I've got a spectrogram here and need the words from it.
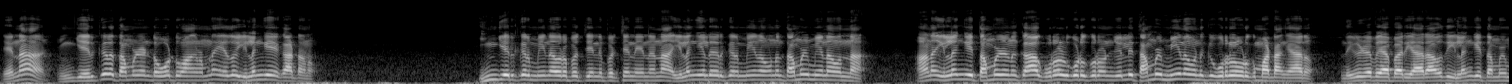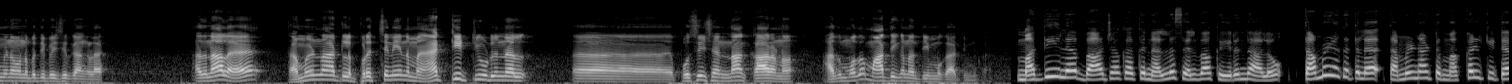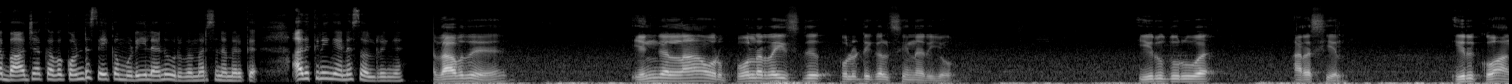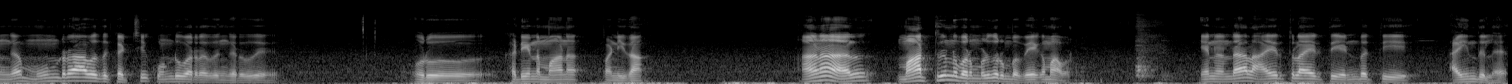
ஏன்னா இங்கே இருக்கிற தமிழன்ட்ட ஓட்டு வாங்கினோம்னா ஏதோ இலங்கையை காட்டணும். இங்கே இருக்கிற மீனவரை பிரச்சனை பிரச்சனை என்னென்னா இலங்கையில் இருக்கிற மீனவனும் தமிழ் மீனவன் தான். ஆனால் இலங்கை தமிழனுக்காக குரல் கொடுக்குறோன்னு சொல்லி தமிழ் மீனவனுக்கு குரல் கொடுக்க மாட்டாங்க யாரும். இந்த ஈழ வியாபாரி யாராவது இலங்கை தமிழ் மீனவனை பற்றி பேசியிருக்காங்களா? அதனால் தமிழ்நாட்டில் பிரச்சனையே நம்ம ஆட்டிடியூடினல் பொசிஷன் தான் காரணம். அது முத மாற்றிக்கணும் திமுக அதிமுக. மத்தியில பாஜகவுக்கு நல்ல செல்வாக்கு இருந்தாலும் தமிழகத்துல தமிழ்நாட்டு மக்கள் கிட்ட பாஜகவை கொண்டு சேர்க்க முடியலன்னு ஒரு விமர்சனம் இருக்கு. அதுக்கு நீங்க என்ன சொல்றீங்க? அதாவது எங்கெல்லாம் ஒரு போலரைஸ்டு பொலிட்டிக்கல் சீனரியோ இருதுருவ அரசியல் இருக்கோ அங்கே மூன்றாவது கட்சி கொண்டு வர்றதுங்கிறது ஒரு கடினமான பணி தான் ஆனால் மாற்றுன்னு வரும்பொழுது ரொம்ப வேகமாக வரும். ஏனென்றால் ஆயிரத்தி தொள்ளாயிரத்தி எண்பத்தி ஐந்தில்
